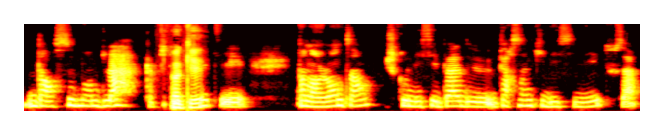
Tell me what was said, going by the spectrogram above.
dans ce monde-là et pendant longtemps, je connaissais pas de personne qui dessinait tout ça.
